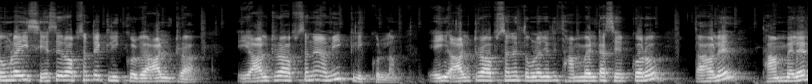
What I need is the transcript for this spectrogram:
তোমরা এই শেষের অপশানটায় ক্লিক করবে আলট্রা এই আলট্রা অপশানে আমি ক্লিক করলাম। এই আলট্রা অপশানে তোমরা যদি থাম্বেলটা সেভ করো, তাহলে থাম্বেলের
